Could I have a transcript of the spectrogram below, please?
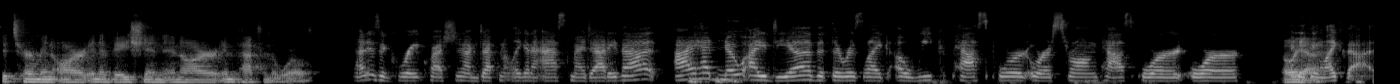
determine our innovation and our impact in the world? That is a great question. I'm definitely going to ask my daddy that. I had no idea that there was like a weak passport or a strong passport or oh, anything yeah. like that.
